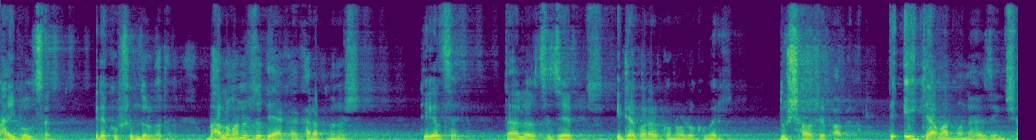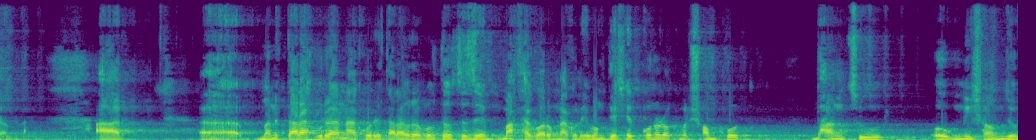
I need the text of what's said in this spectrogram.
ভাই বলছেন। এটা খুব সুন্দর কথা। ভালো মানুষ যদি একা খারাপ মানুষ, ঠিক আছে? তাহলে হচ্ছে যে এটা করার কোনো রকমের দুঃসাহসে পাবে না। তো এইটা আমার মনে হয় যে ইনশাল্লাহ আর মানে তাড়াহুড়া না করে, তাড়াহুড়া বলতে হচ্ছে যে মাথা গরম না করে, এবং দেশের কোনো রকমের সম্পদ, ভাঙচুর, অগ্নিসংযোগ,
